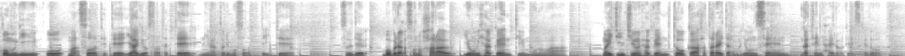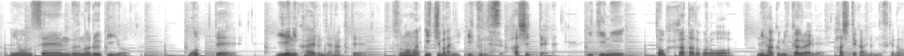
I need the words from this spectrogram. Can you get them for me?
小麦をま育ててヤギを育てて鶏も育てていてそれで僕らがその払う400円っていうものはまあ、1日400円で10日働いたら4000円が手に入るわけですけど4000円分のルピーを持って家に帰るんじゃなくてそのまま市場に行くんですよ走って。行きに10日かかったところを2泊3日ぐらいで走って帰るんですけど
